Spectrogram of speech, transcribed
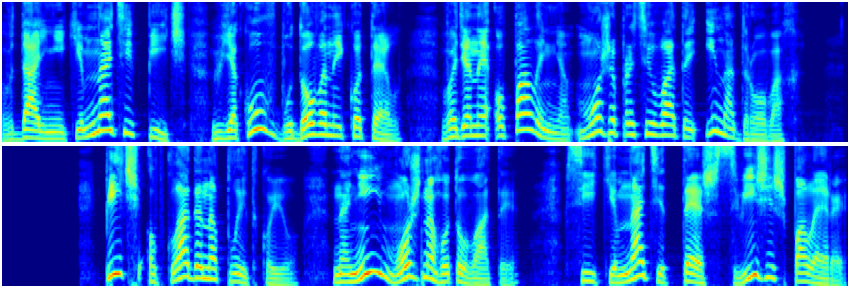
В дальній кімнаті піч, в яку вбудований котел. Водяне опалення може працювати і на дровах. Піч обкладена плиткою. На ній можна готувати. В цій кімнаті теж свіжі шпалери,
